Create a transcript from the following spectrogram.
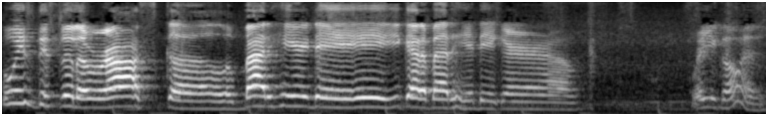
Who is this little rascal? Bad hair day. You got a bad hair day, girl. Where are you going?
